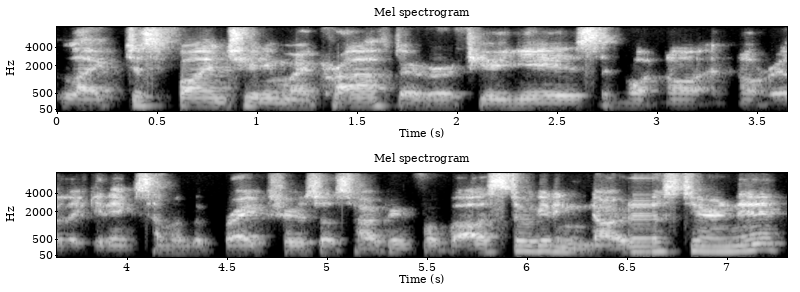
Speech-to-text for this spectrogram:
like just fine tuning my craft over a few years and whatnot, and not really getting some of the breakthroughs I was hoping for. But I was still getting noticed here and there.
